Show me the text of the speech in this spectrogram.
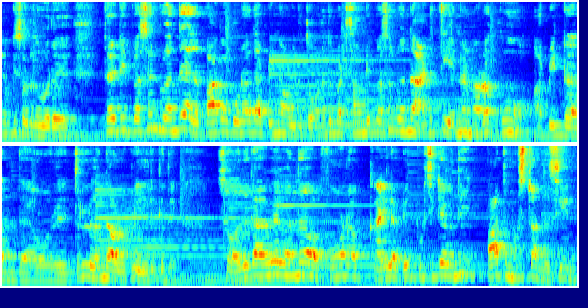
எப்படி சொல்கிறது ஒரு தேர்ட்டி பர்சன்ட் வந்து அதை பார்க்கக்கூடாது அப்படின்னு அவளுக்கு தோணுது. பட் செவன்ட்டி பர்சன்ட் வந்து அடுத்து என்ன நடக்கும் அப்படின்ற அந்த ஒரு த்ரில் வந்து அவளுக்குள்ளே இருக்குது. ஸோ அதுக்காகவே வந்து அவள் ஃபோனை கையில் அப்படியே பிடிச்சிட்டே வந்து பார்த்து முடிச்சிட்டா அந்த சீன்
